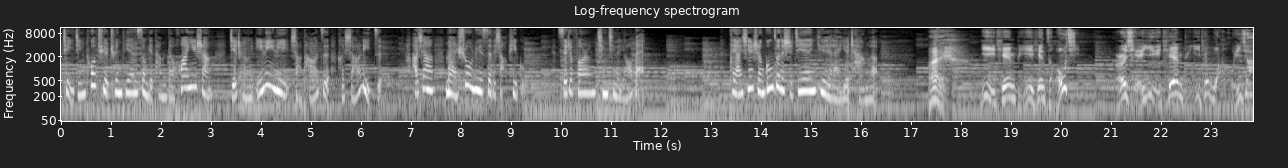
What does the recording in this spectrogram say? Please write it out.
却已经脱去春天送给他们的花衣裳，结成一粒粒小桃子和小李子，好像满树绿色的小屁股，随着风轻轻的摇摆。太阳先生工作的时间越来越长了。哎呀！一天比一天早起，而且一天比一天晚回家，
